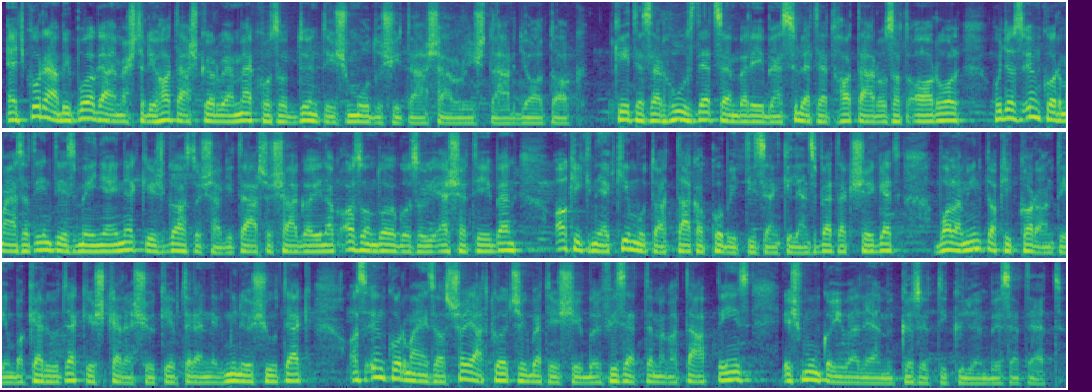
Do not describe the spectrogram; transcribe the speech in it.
Egy korábbi polgármesteri hatáskörben meghozott döntés módosításáról is tárgyaltak. 2020. decemberében született határozat arról, hogy az önkormányzat intézményeinek és gazdasági társaságainak azon dolgozói esetében, akiknél kimutatták a COVID-19 betegséget, valamint akik karanténba kerültek és keresőképtelennek minősültek, az önkormányzat saját költségvetéséből fizette meg a táppénz és munkajövedelmük közötti különbözetet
